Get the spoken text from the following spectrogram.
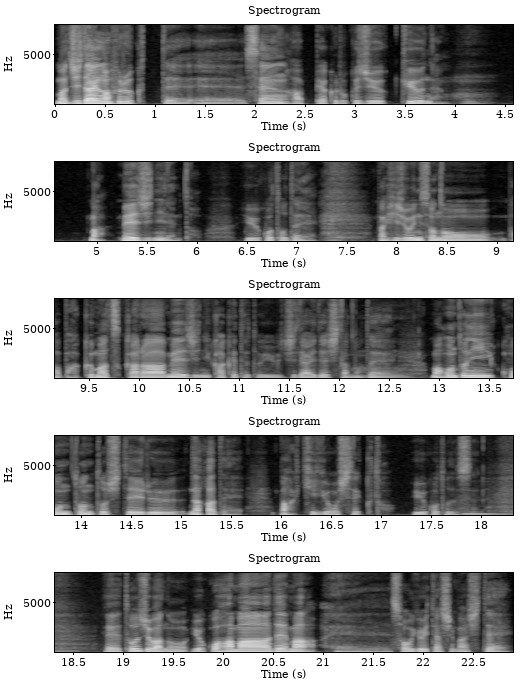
まあ、時代が古くて、えー、1869年、まあ、明治2年ということで、まあ、非常にその、まあ、幕末から明治にかけてという時代でしたので、まあ、本当に混沌としている中で、まあ、起業していくということです。えー当時はあの横浜で、まあえー創業いたしまして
